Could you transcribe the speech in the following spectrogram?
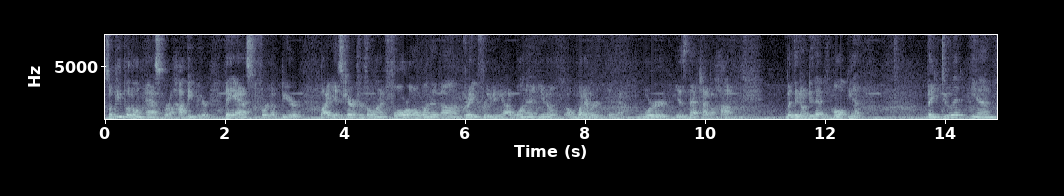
So people don't ask for a hoppy beer; they ask for a beer by its characters. I want it floral. I want it um, grapefruity. I want it, you know, uh, whatever word is that type of hop. But they don't do that with malt yet. They do it in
